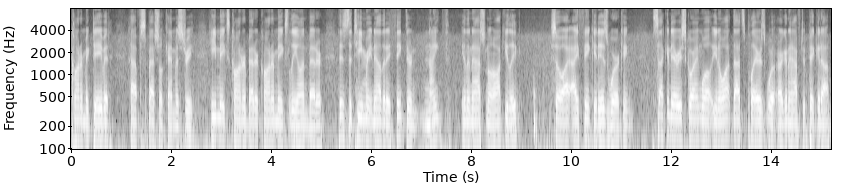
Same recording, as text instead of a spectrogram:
Connor McDavid have special chemistry. He makes Connor better. Connor makes Leon better. This is the team right now that I think they're ninth in the National Hockey League. So I, I think it is working. Secondary scoring, well, you know what? That's players are going to have to pick it up,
